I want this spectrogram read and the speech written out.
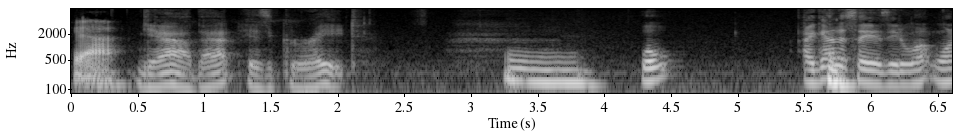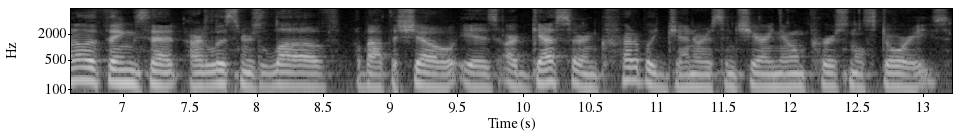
Yeah. Yeah, that is great. Mm. Well, I got to say, Azita, one of the things that our listeners love about the show is our guests are incredibly generous in sharing their own personal stories.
